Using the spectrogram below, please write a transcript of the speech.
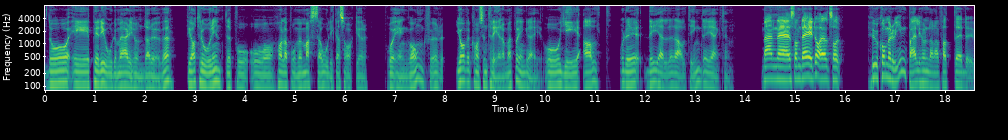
då är perioden med älghundar över. För jag tror inte på att hålla på med massa olika saker på en gång. För jag vill koncentrera mig på en grej och ge allt. Och det, det gäller allting det egentligen. Men eh, som det är idag, alltså hur kommer du in på älghundarna? För att eh, det,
